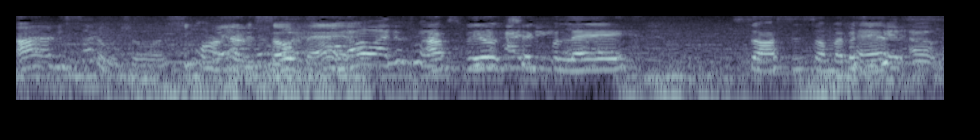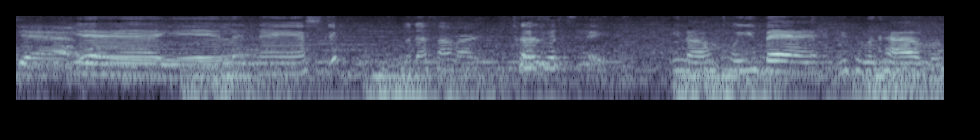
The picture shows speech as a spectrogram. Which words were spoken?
I already said it was yours. She want her shirt so bad. No, I just want I've spilled Chick Fil A sauces on my But you pants. get up, yeah. Yeah, yeah, little nasty. But that's all right. What's Cause a mistake? you know, when you bad, you can look however.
